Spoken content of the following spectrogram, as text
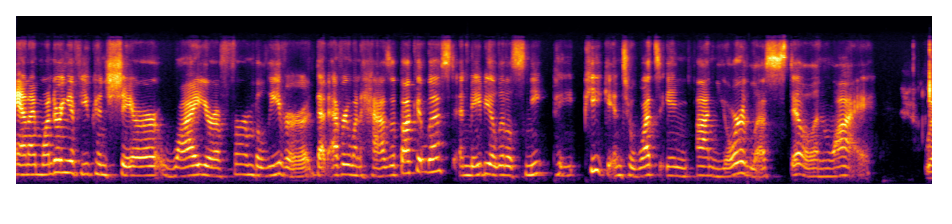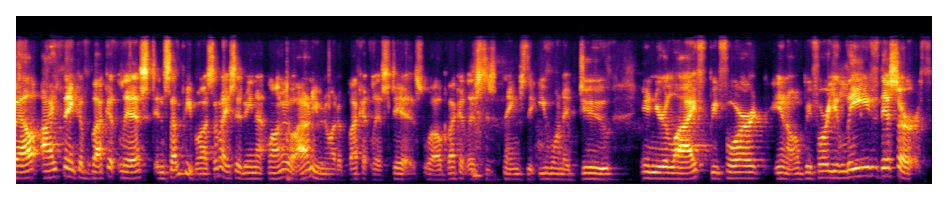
and I'm wondering if you can share why you're a firm believer that everyone has a bucket list and maybe a little sneak peek into what's in on your list still and why. Well, I think a bucket list, and some people, somebody said to me not long ago, I don't even know what a bucket list is. Well, bucket list is things that you want to do in your life before, you know, before you leave this earth.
